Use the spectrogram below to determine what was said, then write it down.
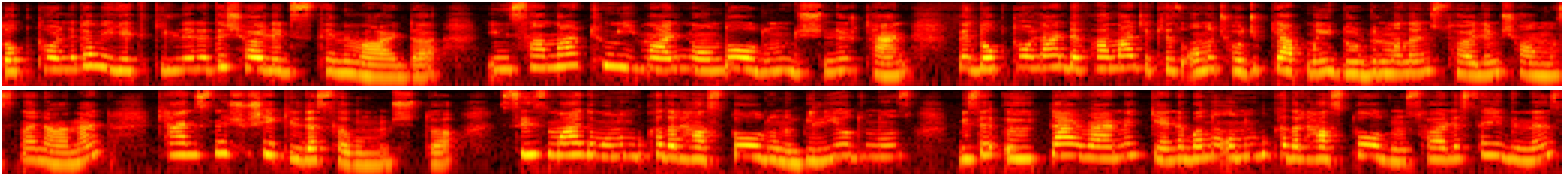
doktorlara ve yetkililere de şöyle bir sistemi vardı. İnsanlar tüm ihmalin onda olduğunu düşünürken ve doktorlar defalarca kez ona çocuk yapmayı durdurmalarını söylemiş olmasına rağmen kendisini şu şekilde savunmuştu. Siz madem onun bu kadar hasta olduğunu biliyordunuz, bize öğütler vermek yerine bana onun bu kadar hasta olduğunu söyleseydiniz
